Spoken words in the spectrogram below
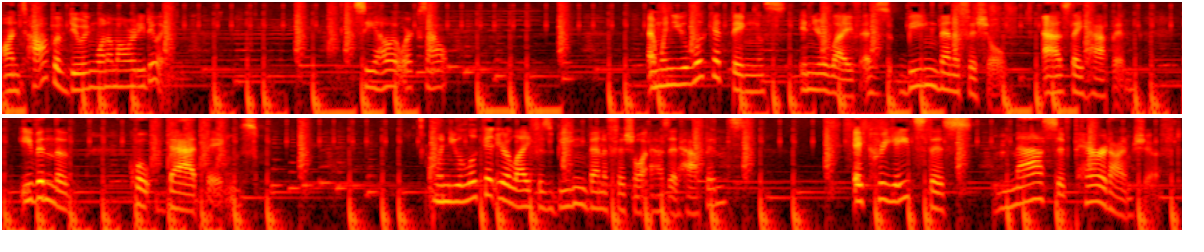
on top of doing what I'm already doing. See how it works out? And when you look at things in your life as being beneficial as they happen, even the quote bad things, when you look at your life as being beneficial as it happens, it creates this massive paradigm shift.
